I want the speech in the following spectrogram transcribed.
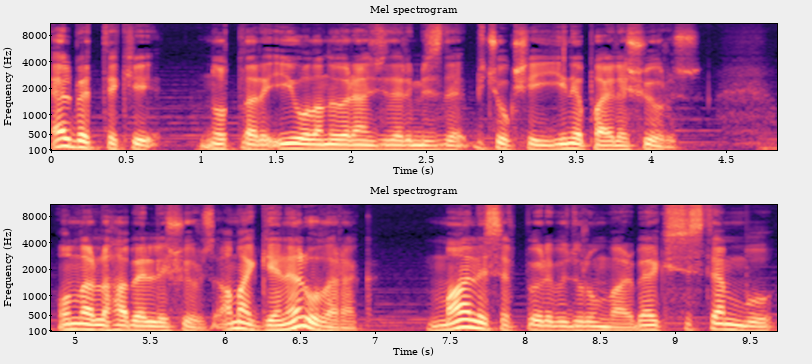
elbette ki notları iyi olan öğrencilerimizle birçok şeyi yine paylaşıyoruz. Onlarla haberleşiyoruz ama genel olarak maalesef böyle bir durum var. Belki sistem bu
